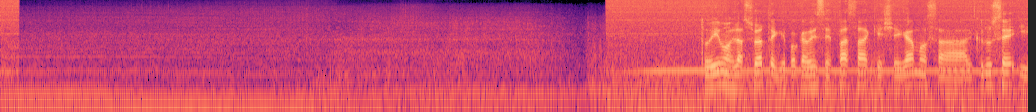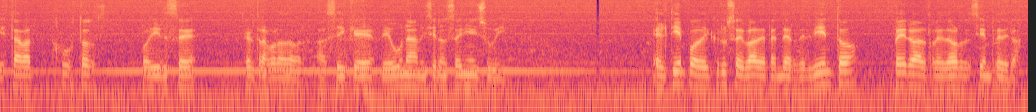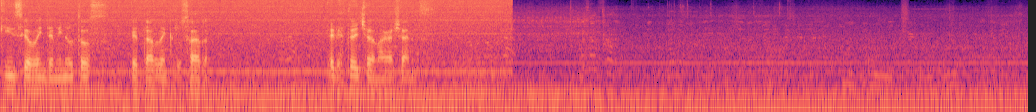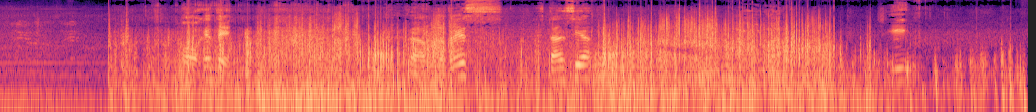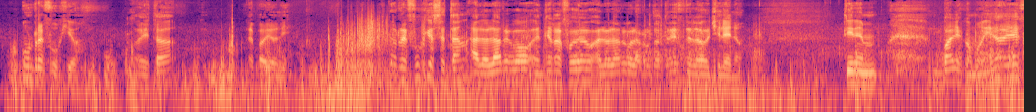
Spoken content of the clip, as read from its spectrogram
Tuvimos la suerte que pocas veces pasa que llegamos al cruce y estaba justo por irse el transbordador, así que de una me hicieron seña y subí. El tiempo del cruce va a depender del viento, pero alrededor de, siempre de los 15 o 20 minutos que tarda en cruzar el estrecho de Magallanes. Oh, gente, la ruta 3 y un refugio. Ahí está el pavioli. Los refugios están a lo largo, en Tierra de Fuego, a lo largo de la ruta 3 del lado chileno. Tienen varias comodidades.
